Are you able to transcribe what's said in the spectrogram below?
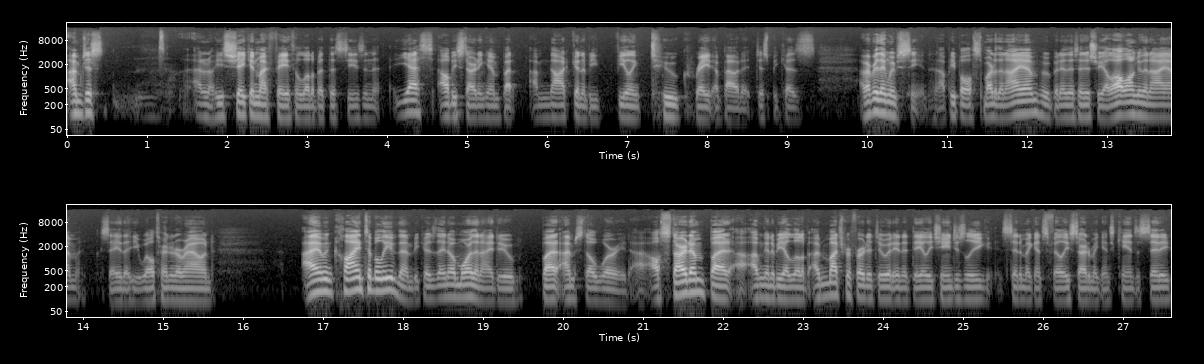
I'm just, I don't know. He's shaken my faith a little bit this season. Yes, I'll be starting him, but I'm not going to be feeling too great about it just because of everything we've seen. Now, people smarter than I am, who've been in this industry a lot longer than I am, say that he will turn it around. I am inclined to believe them because they know more than I do, but I'm still worried. I'll start him, but I'm going to be a little bit. I'd much prefer to do it in a daily changes league, sit him against Philly, start him against Kansas City.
